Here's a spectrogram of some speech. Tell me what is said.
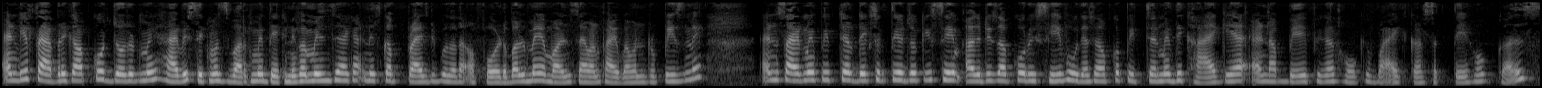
एंड ये फैब्रिक आपको जो में हैवी सिक्वेंस वर्क में देखने को मिल जाएगा एंड इसका प्राइस भी बहुत ज़्यादा अफोर्डेबल में one seven five one rupees में। एंड साइड में पिक्चर देख सकते हो जो कि सेम एज इट इज़ आपको रिसीव हो, जैसे आपको पिक्चर में दिखाया गया एंड आप बेफिक्र होकर बाय कर सकते हो गर्ल्स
